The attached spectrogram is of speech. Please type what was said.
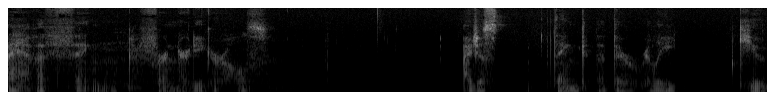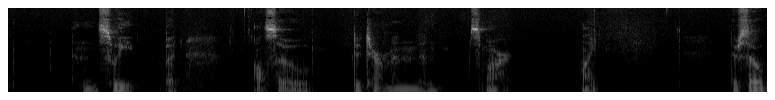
I have a thing for nerdy girls. I just think that they're really cute and sweet, but also determined and smart. Like, they're so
